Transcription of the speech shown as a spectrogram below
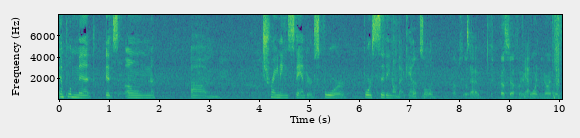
implement its own um, training standards for for sitting on that council. Definitely. Absolutely. So, That's definitely yeah. point. You know, I think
